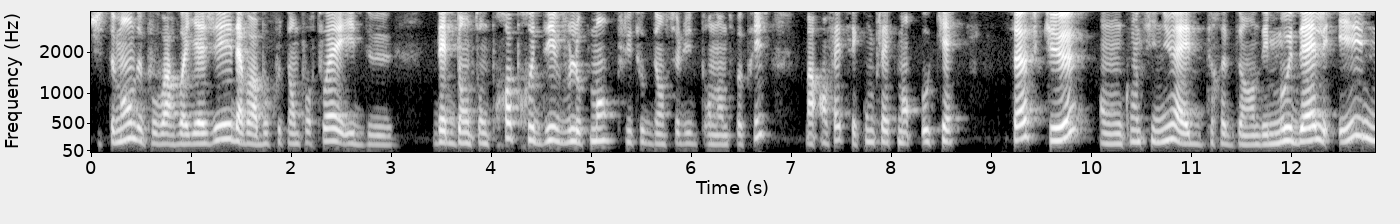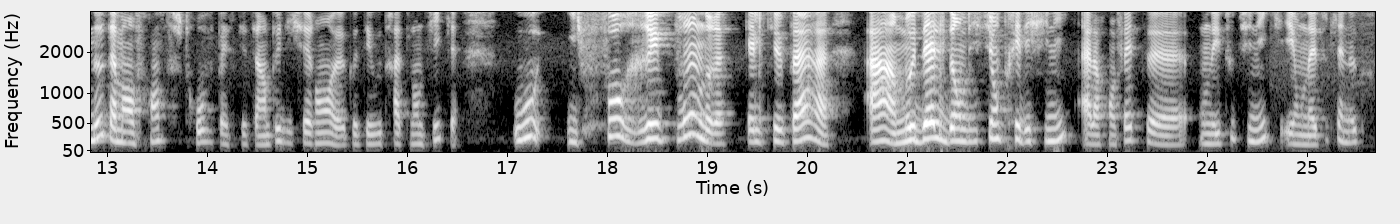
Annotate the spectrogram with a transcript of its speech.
justement de pouvoir voyager, d'avoir beaucoup de temps pour toi et de d'être dans ton propre développement plutôt que dans celui de ton entreprise. Bah, en fait, c'est complètement ok. Sauf que on continue à être dans des modèles et notamment en France, je trouve, parce que c'est un peu différent euh, côté outre-Atlantique, où il faut répondre quelque part à un modèle d'ambition prédéfini, alors qu'en fait, euh, on est toutes uniques et on a toutes la nôtre.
